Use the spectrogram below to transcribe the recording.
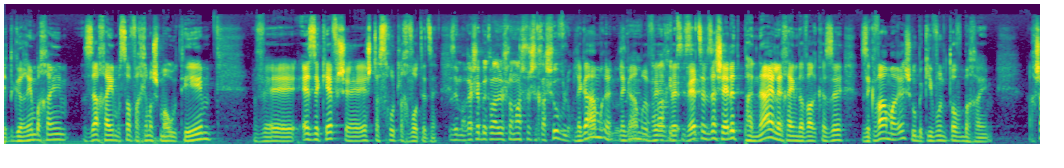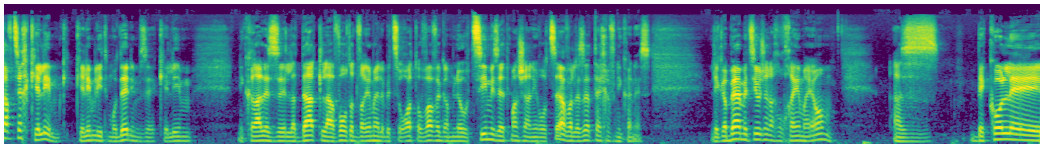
אתגרים בחיים, זה החיים בסוף הכי משמעותיים, ואיזה כיף שיש את הזכות לחוות את זה. זה מראה שבכלל יש לו משהו שחשוב לו. לגמרי, כאילו, לגמרי. ו- ו-. ועצם זה שילד פנה אליך עם דבר כזה, זה כבר מראה שהוא בכיוון טוב בחיים. עכשיו צריך כלים, כלים להתמודד עם זה, כלים, נקרא לזה, לדעת לעבור את הדברים האלה בצורה טובה וגם להוציא מזה את מה שאני רוצה, אבל לזה תכף ניכנס. לגבי המציאות שאנחנו חיים היום, אז בכל אה,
